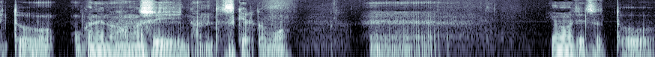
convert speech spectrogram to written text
えっと、お金の話なんですけれども、えー、今までずっと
